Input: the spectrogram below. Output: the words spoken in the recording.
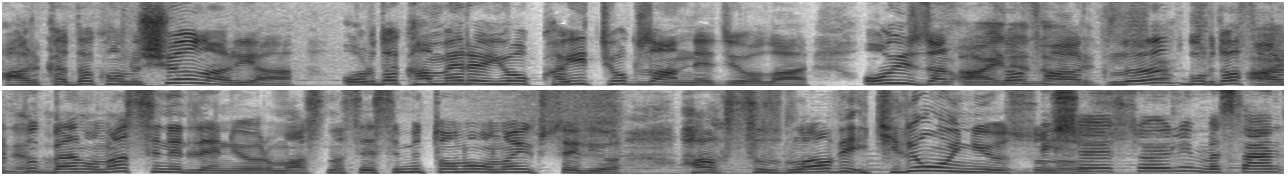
arkada konuşuyorlar ya. Orada kamera yok, kayıt yok zannediyorlar. O yüzden orada Aynen öyle farklı, Dilşat. burada Aynen farklı. Ben öyle. ona sinirleniyorum aslında. Sesimin tonu ona yükseliyor. Haksızlığa ve ikili Bir oynuyorsunuz. şey söyleyeyim mi? Sen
